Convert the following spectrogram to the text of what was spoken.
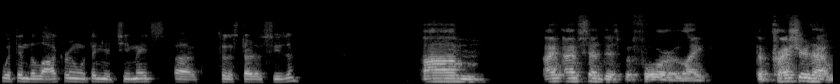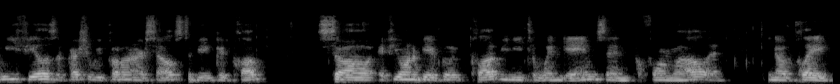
within the locker room, within your teammates uh, for the start of the season? Um, I, I've said this before. Like the pressure that we feel is the pressure we put on ourselves to be a good club. So if you want to be a good club, you need to win games and perform well and, you know, play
